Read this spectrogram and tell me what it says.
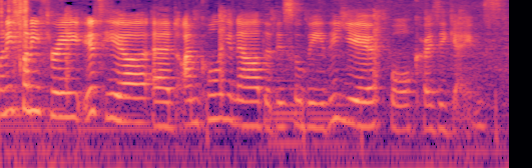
2023 is here and I'm calling it now that this will be the year for cozy games.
